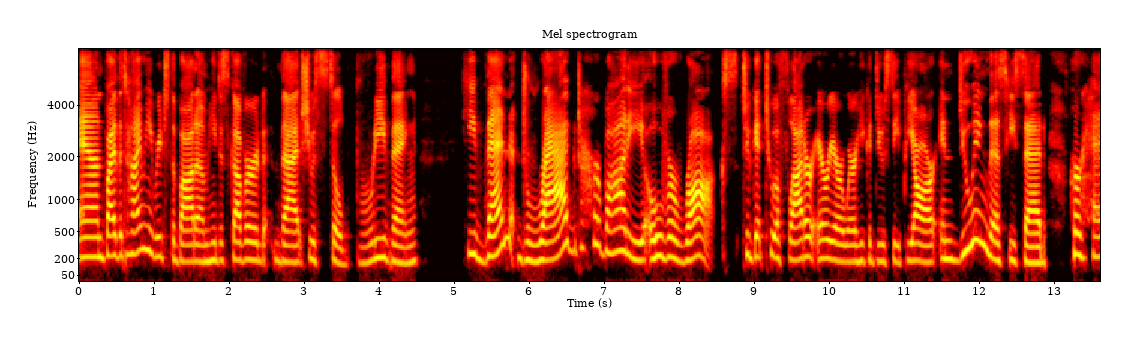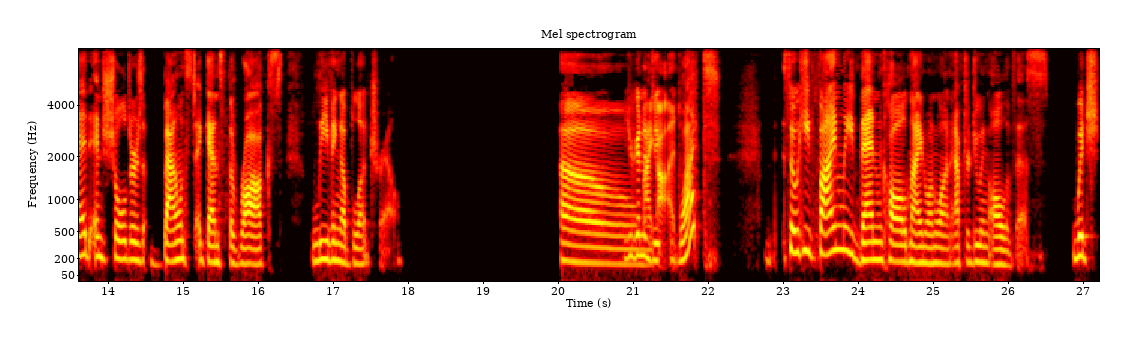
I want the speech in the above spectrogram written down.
And by the time he reached the bottom, he discovered that she was still breathing. He then dragged her body over rocks to get to a flatter area where he could do CPR. In doing this, he said her head and shoulders bounced against the rocks, leaving a blood trail. Oh, You're gonna my do God. what? So he finally then called 911 after doing all of this, which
